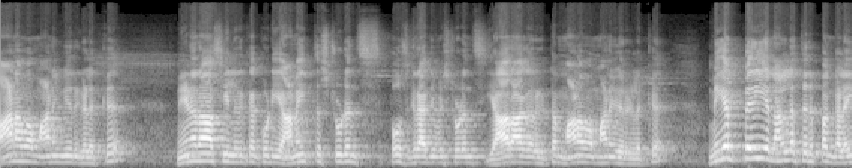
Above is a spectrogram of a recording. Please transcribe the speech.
மாணவ மாணவியர்களுக்கு மீனராசியில் இருக்கக்கூடிய அனைத்து ஸ்டூடெண்ட்ஸ் போஸ்ட் கிராஜுவேட் ஸ்டூடெண்ட்ஸ் யாராக இருக்கட்டும் மாணவ மாணவியர்களுக்கு மிகப்பெரிய நல்ல திருப்பங்களை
